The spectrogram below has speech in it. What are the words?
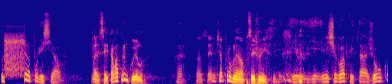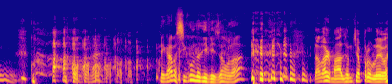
O era policial. É, Esse aí tava tranquilo. É. Você aí não tinha problema pra ser juiz. Ele, ele chegou a apitar jogo com. É. Pegava a segunda divisão lá tava armado, já não tinha problema.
